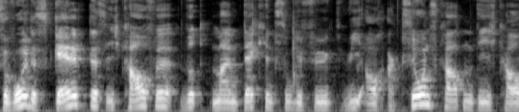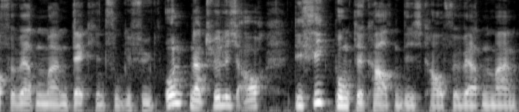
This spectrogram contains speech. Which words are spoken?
Sowohl das Geld, das ich kaufe, wird meinem Deck hinzugefügt, wie auch Aktionskarten, die ich kaufe, werden meinem Deck hinzugefügt. Und natürlich auch die Siegpunktekarten, die ich kaufe, werden meinem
